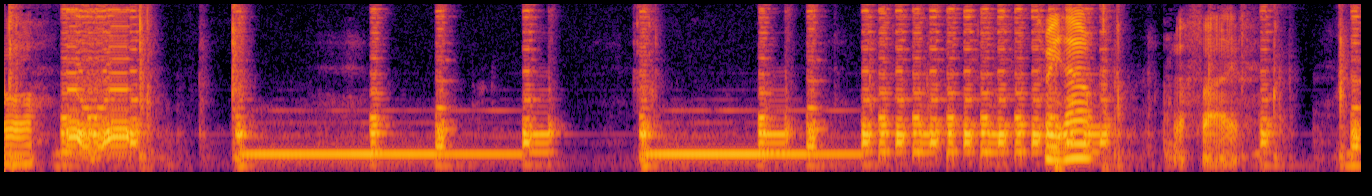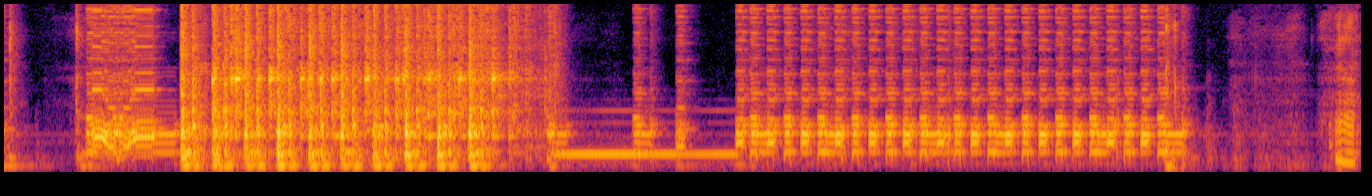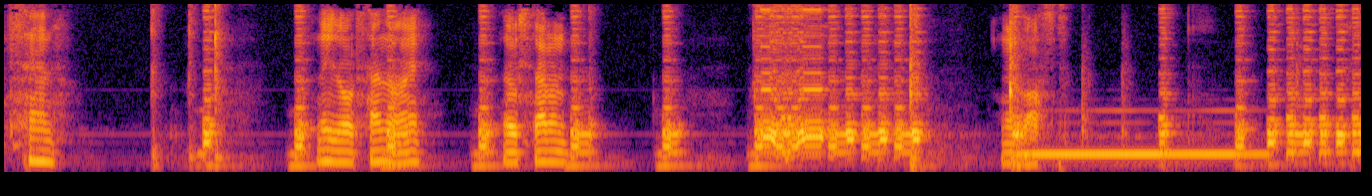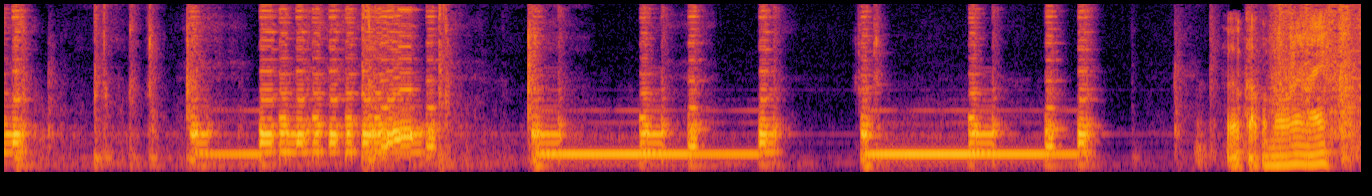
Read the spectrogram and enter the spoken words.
Four. Three down. Got five. Got ten. Need all ten, right? No seven. I lost. A couple more in, eh?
